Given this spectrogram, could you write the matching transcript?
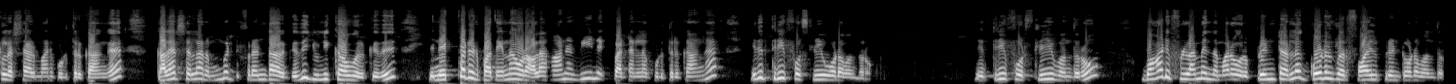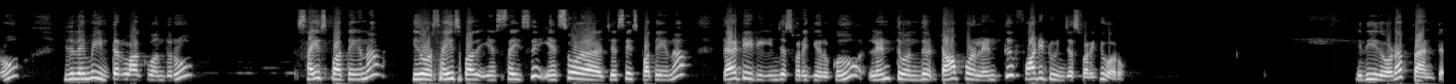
colour shade மாதிரி கொடுத்துருக்காங்க. கலர்ஸ் எல்லாம் ரொம்ப டிஃப்ரெண்டாக இருக்குது யூனிக்காகவும் இருக்குது. இது நெக் பேட்டர்ன் பார்த்தீங்கன்னா ஒரு அழகான வி நெக் பேட்டர்னில் கொடுத்துருக்காங்க. இது த்ரீ ஃபோர் ஸ்லீவோட வந்துடும் இது த்ரீ ஃபோர் ஸ்லீவ் வந்துடும் பாடி ஃபுல்லாமே இந்த மாதிரி ஒரு பிரிண்டரில் கோல்டன் கலர் ஃபாயில் பிரிண்டோட வந்துடும் இதுலேயுமே இன்டர்லாக் வந்துடும் சைஸ் பார்த்தீங்கன்னா இதோட சைஸ் பார்த்து எஸ் சைஸ் எஸ்ஸோட செஸ் சைஸ் பார்த்தீங்கன்னா தேர்ட்டி எயிட் இன்ச்சஸ் வரைக்கும் இருக்கும். லென்த் வந்து டாப்போட லென்த்து ஃபார்ட்டி டூ இன்ச்சஸ் வரைக்கும் வரும். இது இதோட பேண்ட்டு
